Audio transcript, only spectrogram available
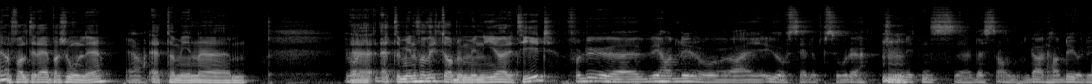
iallfall til deg personlig. Ja. Et av mine eh, Et av mine favorittalbum i nyere tid. For du, eh, vi hadde jo ei uoffisiell episode, 2019s mm. beste album. Der hadde jo du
